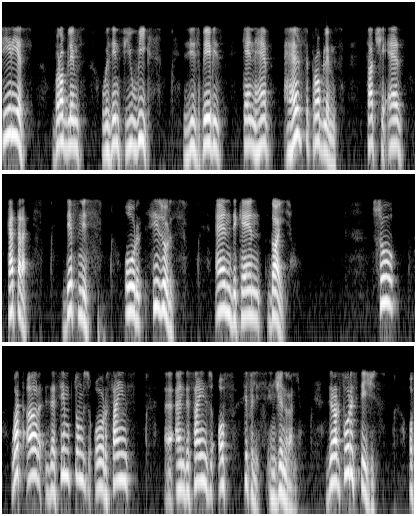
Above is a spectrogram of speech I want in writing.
serious problems within few weeks. These babies can have health problems such as cataracts, deafness, or seizures, and can die. So, what are the symptoms or signs uh, and the signs of syphilis in general? There are four stages of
